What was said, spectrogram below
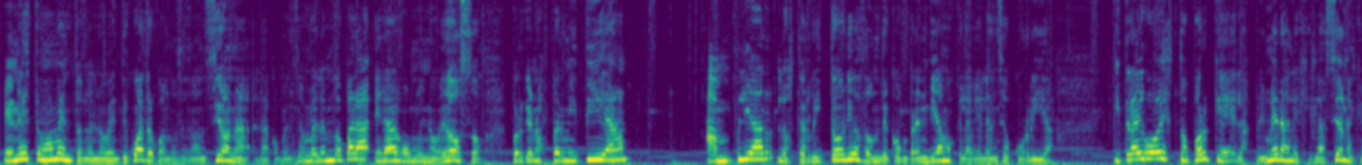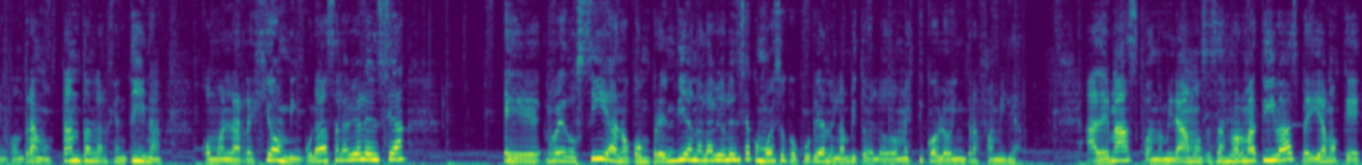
En este momento, en el 94, cuando se sanciona la Convención Belém do Pará, era algo muy novedoso, porque nos permitía ampliar los territorios donde comprendíamos que la violencia ocurría. Y traigo esto porque las primeras legislaciones que encontramos, tanto en la Argentina como en la región vinculadas a la violencia, eh, reducían o comprendían a la violencia como eso que ocurría en el ámbito de lo doméstico o lo intrafamiliar. Además, cuando mirábamos esas normativas, veíamos que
